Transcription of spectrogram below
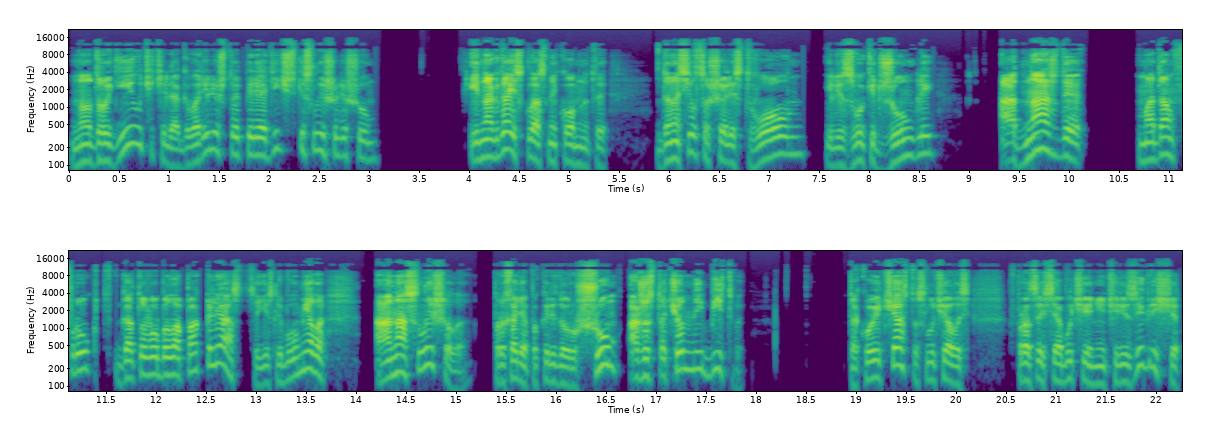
но другие учителя говорили, что периодически слышали шум. Иногда из классной комнаты доносился шелест волн или звуки джунглей. Однажды мадам Фрукт готова была поклясться, если бы умела, она слышала, проходя по коридору, шум ожесточенной битвы. Такое часто случалось в процессе обучения через игрище,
